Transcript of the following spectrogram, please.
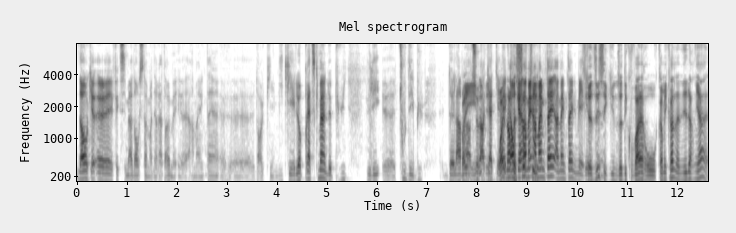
Donc, euh, effectivement, donc c'est un modérateur, mais euh, en même temps, euh, euh, Dark PNB, qui est là pratiquement depuis les euh, tout débuts de l'aventure Ben, Arcade Québec. ouais, non, donc, en, même- qui- en même temps, en même temps, il Ce mérite. qu'il a dit, euh, c'est qu'il nous a découvert au Comic Con l'année dernière.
